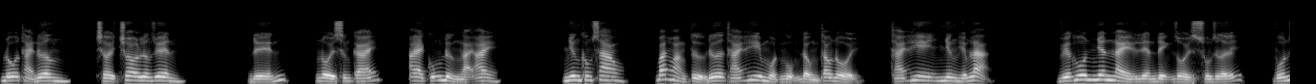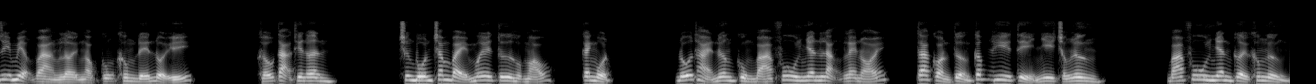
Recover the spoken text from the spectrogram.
Đỗ thải nương, trời cho lương duyên. Đến, nồi xứng cái, ai cũng đừng ngại ai. Nhưng không sao, bát hoàng tử đưa Thái Hy một ngụm đồng thau nổi, Thái Hy nhưng hiếm lạ. Việc hôn nhân này liền định rồi xuống dưới, vốn dĩ miệng vàng lời ngọc cũng không đến đổi ý. Khấu tạ thiên ân. Chương 474 hộp máu, canh một. Đỗ Thải Nương cùng bá phu nhân lặng lẽ nói, ta còn tưởng cấp hy tỷ nhi chống lưng. Bá phu nhân cười không ngừng,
